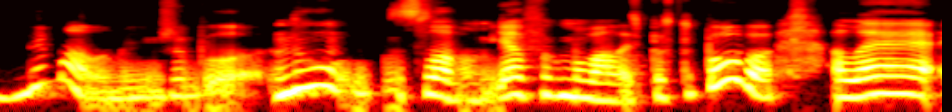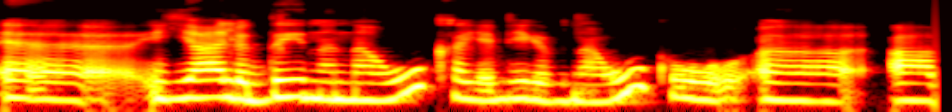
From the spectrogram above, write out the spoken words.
Немало мені вже було. Ну, словом, я формувалась поступово, але е, я людина наука, я вірю в науку, е, а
